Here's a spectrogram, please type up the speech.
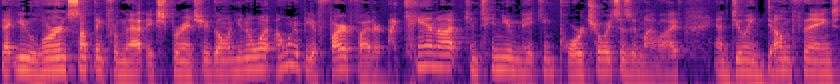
that you learn something from that experience. You're going, you know what? I want to be a firefighter. I cannot continue making poor choices in my life and doing dumb things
